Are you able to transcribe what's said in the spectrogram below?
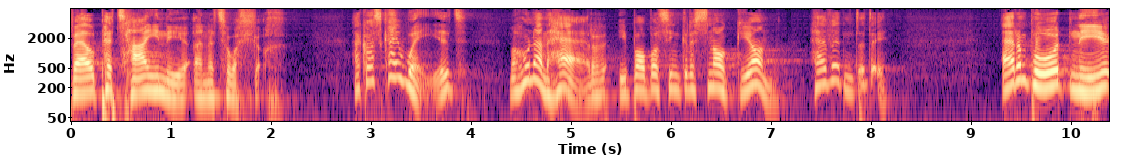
fel petai ni yn y tywyllwch. Ac os gael weid, mae hwnna'n her i bobl sy'n grisnogion hefyd, yn dydy? Er yn bod ni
